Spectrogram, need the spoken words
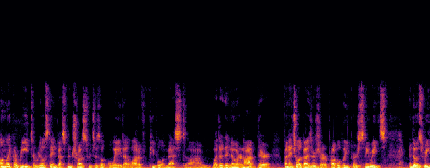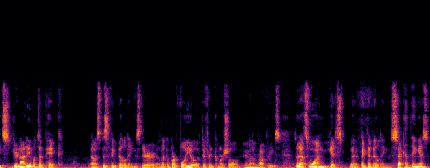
Unlike a REIT, a real estate investment trust, which is a, way that a lot of people invest, um, whether they know it or not, their financial advisors are probably purchasing REITs. And those REITs, you're not able to pick uh, specific buildings. They're like a portfolio of different commercial uh, properties. So that's one, you get to uh, pick the building. The second thing is,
